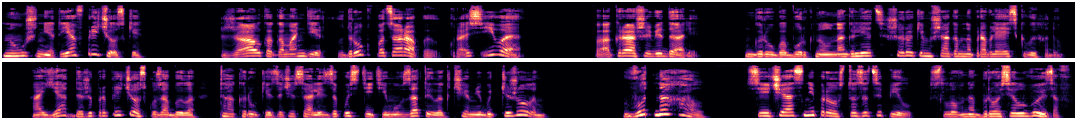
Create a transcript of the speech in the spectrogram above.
Ну уж нет, я в прическе». «Жалко, командир, вдруг поцарапаю. Красивая». «По краше видали», — грубо буркнул наглец, широким шагом направляясь к выходу. А я даже про прическу забыла, так руки зачесались запустить ему в затылок чем-нибудь тяжелым. Вот нахал! Сейчас не просто зацепил, словно бросил вызов.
